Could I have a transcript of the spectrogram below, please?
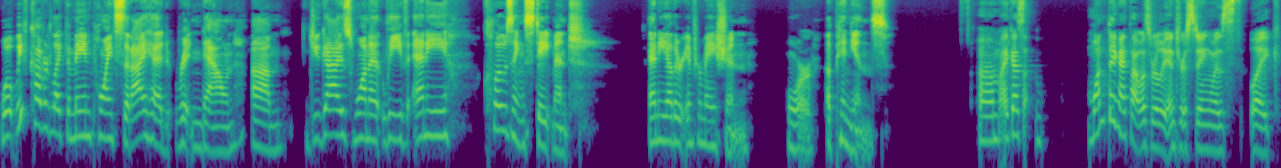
Well, we've covered like the main points that I had written down. Um, do you guys want to leave any closing statement, any other information or opinions? Um, I guess one thing I thought was really interesting was like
